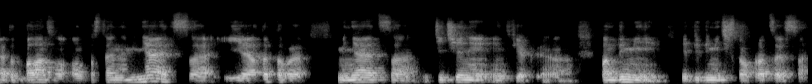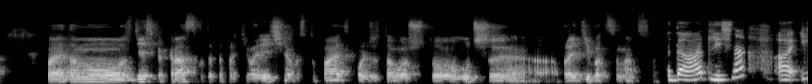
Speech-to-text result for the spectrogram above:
этот баланс, он, он постоянно меняется, и от этого меняется течение инфек... Э, пандемии, эпидемического процесса. Поэтому здесь как раз вот это противоречие выступает в пользу того, что лучше э, пройти вакцинацию. Да, отлично. А, и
